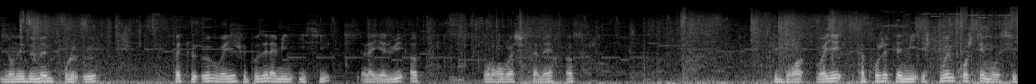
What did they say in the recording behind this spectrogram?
il en est de même pour le E. En fait le E, vous voyez, je vais poser la mine ici, là il y a lui, hop, on le renvoie sur sa mère, hop. Clic droit, vous voyez, ça projette l'ennemi, et je pouvais me projeter moi aussi.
